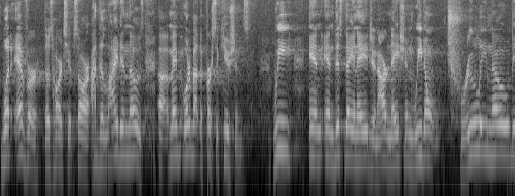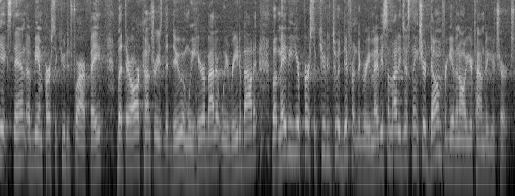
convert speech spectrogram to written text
whatever those hardships are. I delight in those. Uh, maybe what about the persecutions? We in, in this day and age in our nation, we don't truly know the extent of being persecuted for our faith, but there are countries that do, and we hear about it, we read about it. But maybe you're persecuted to a different degree. Maybe somebody just thinks you're dumb for giving all your time to your church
